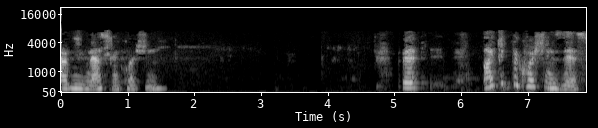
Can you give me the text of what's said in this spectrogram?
I'm even asking a question. But I think the question is this.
